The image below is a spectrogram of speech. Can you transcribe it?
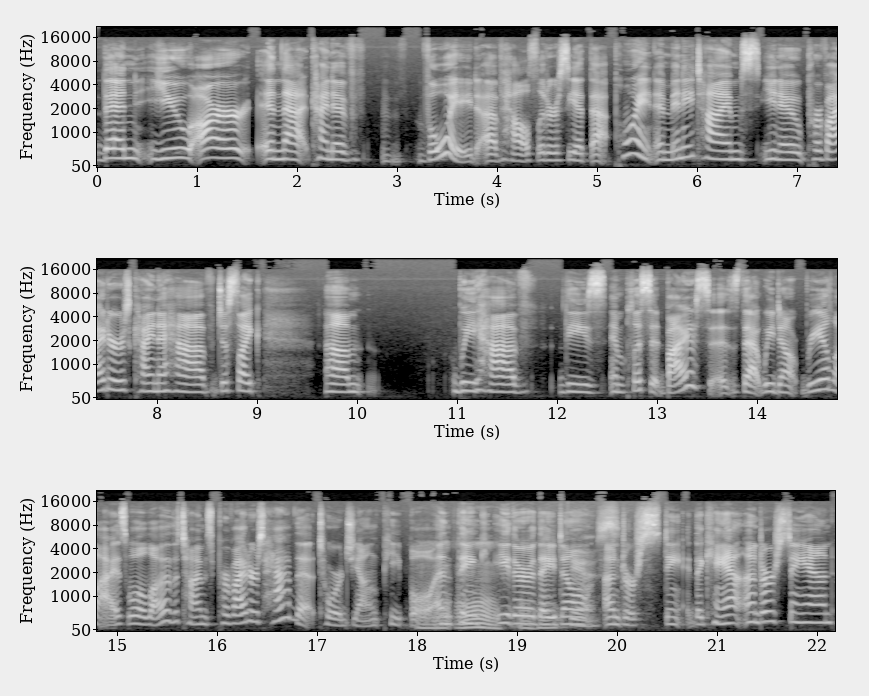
then you are in that kind of void of health literacy at that point. And many times, you know, providers kind of have just like um, we have these implicit biases that we don't realize. Well, a lot of the times providers have that towards young people mm-hmm. and think mm-hmm. either mm-hmm. they don't Yes. understand, they can't understand,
